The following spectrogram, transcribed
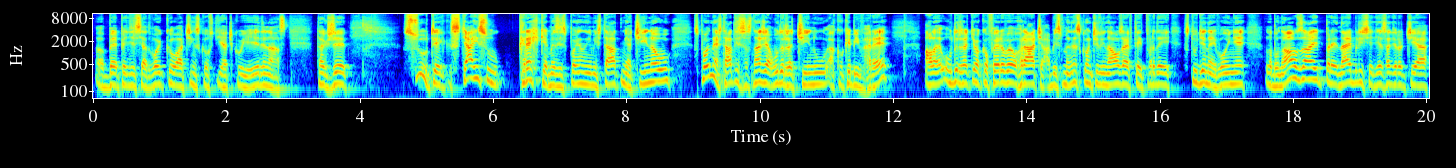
B-52 a čínskou stíhačkou je 11. Takže sú, tie vzťahy sú krehké medzi Spojenými štátmi a Čínou. Spojené štáty sa snažia udržať Čínu ako keby v hre, ale udržať ju ako férového hráča, aby sme neskončili naozaj v tej tvrdej studenej vojne, lebo naozaj pre najbližšie 10 ročia,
